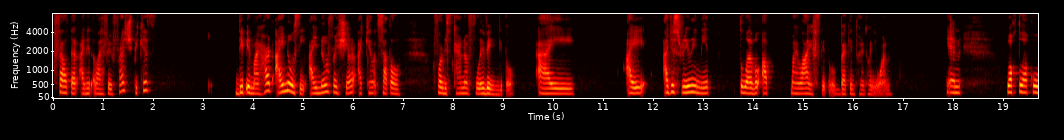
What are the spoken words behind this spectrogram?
felt that I need a life refresh because deep in my heart I know sih, I know for sure I cannot settle for this kind of living gitu. I I I just really need to level up my life gitu back in 2021. And waktu aku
